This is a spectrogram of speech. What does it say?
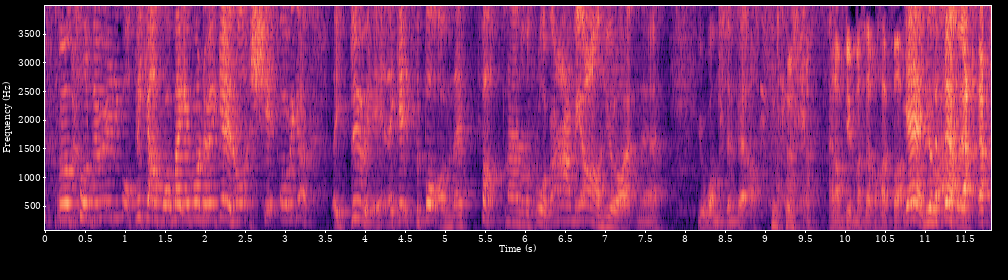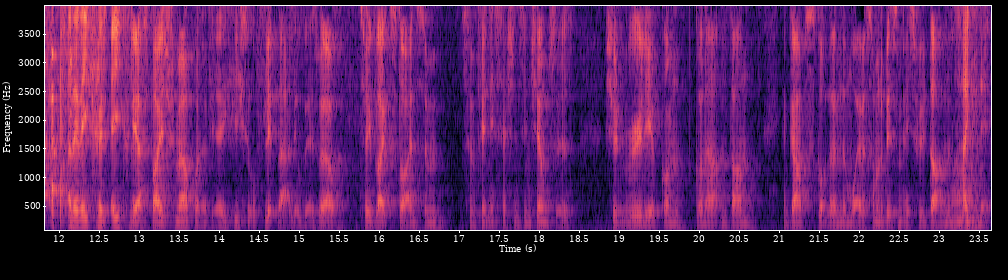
Oh, I can't do it anymore. Pick it up, I'll make everyone do it again. Oh shit, oh we go. They do it. They get to the bottom, and they're fucked, land on the floor, going, ah, my arms. You're like, yeah, you're one percent better. and I'm giving myself a high five. Yeah, and you're like, oh, And then equally, equally, I suppose, from our point of view, if you sort of flip that a little bit as well, two blokes starting some, some fitness sessions in Chelmsford shouldn't really have gone gone out and done and go up to Scotland and whatever some of the bits and pieces we've done and No. taken it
